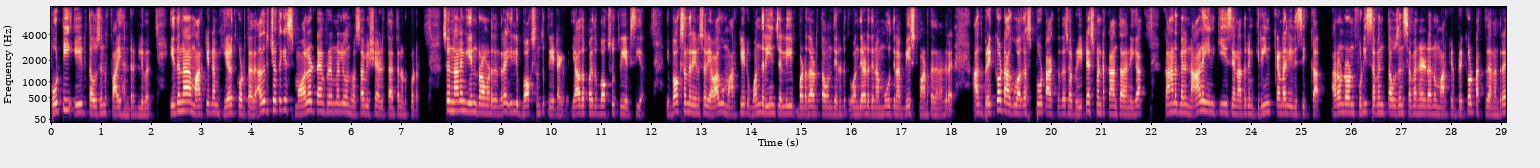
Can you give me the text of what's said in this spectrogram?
forty eight thousand five hundred level ಇದನ್ನ ಮಾರ್ಕೆಟ್ ನಮ್ಗೆ ಹೇಳ್ಕೊಡ್ತಾ ಇದೆ. ಅದ್ರ ಜೊತೆಗೆ ಸ್ಮಾಲರ್ ಟೈಮ್ ಫ್ರೇಮ್ನಲ್ಲಿ ಒಂದು ಹೊಸ ವಿಷಯ ಹೇಳ್ತಾ ಇರ್ತಾ ನೋಡ್ಕೊಟ್ರೆ. ಸೊ ನಾನು ನಿಮ್ಗೆ ಏನ್ ಡ್ರಾ ಮಾಡೋದು ಅಂದ್ರೆ ಇಲ್ಲಿ ಬಾಕ್ಸ್ ಅಂತೂ ಕ್ರಿಯೇಟ್ ಆಗಿದೆ. ಯಾವ್ದಪ್ಪ ಇದು ಬಾಕ್ಸ್ ಕ್ರಿಯೇಟ್ ಸಿಯರ್ ಈ ಬಾಕ್ಸ್ ಅಂದ್ರೆ ಏನು ಸರ್ ಯಾವಾಗೂ ಮಾರ್ಕೆಟ್ ಒಂದ್ ರೇಂಜ್ ಅಲ್ಲಿ ಬಡದಾಡ್ತಾ ಒಂದೆರಡು ಒಂದೆರಡು ದಿನ, ಮೂರ್ ದಿನ ವೇಸ್ಟ್ ಮಾಡ್ತಾ ಇದ್ದಾನೆ. ಅಂದ್ರೆ ಅದ್ ಬ್ರೇಕ್ಔಟ್ ಆಗುವಾಗ ಸ್ಪೋರ್ಟ್ ಆಗ್ತದೆ, ಸ್ವಲ್ಪ ರಿಟೆಸ್ಟ್ಮೆಂಟ್ ಕಾಣ್ತಾ ಈಗ. ಕಾಣದ್ಮೇಲೆ ನಾಳೆ ಇನ್ ಕೇಸ್ ಏನಾದ್ರೂ ನಿಮ್ ಗ್ರೀನ್ ಕ್ಯಾಂಡಲ್ ಇಲ್ಲಿ ಸಿಕ್ಕ? Around around forty seven thousand seven hundred ಅನ್ನು ಮಾರ್ಕೆಟ್ ಬ್ರೇಕ್ಔಟ್ ಆಗ್ತಿದ್ದಾನೆ ಅಂದ್ರೆ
